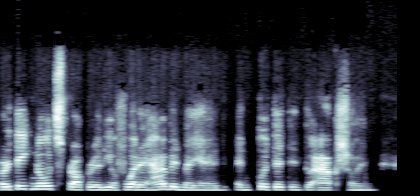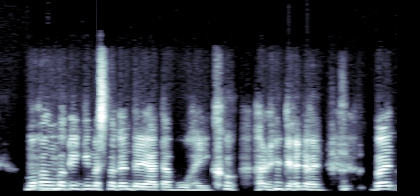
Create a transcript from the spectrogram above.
or take notes properly of what I have in my head and put it into action, mukhang mm. magiging mas maganda yata buhay ko. Parang ganon. But,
